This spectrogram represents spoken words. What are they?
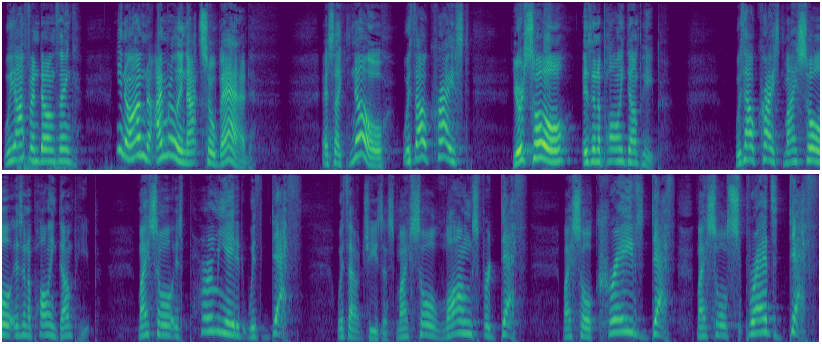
We often don't think, you know, I'm, not, I'm really not so bad. It's like, no, without Christ, your soul is an appalling dump heap. Without Christ, my soul is an appalling dump heap. My soul is permeated with death without Jesus. My soul longs for death. My soul craves death. My soul spreads death.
